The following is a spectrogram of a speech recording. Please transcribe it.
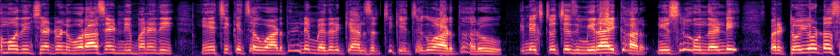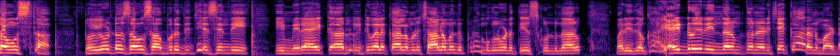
ఆమోదించినటువంటి ఒరాసైడ్ నిబ్ అనేది ఏ చికిత్సకు వాడతారంటే మెదడు క్యాన్సర్ చికిత్సకు వాడతారు. నెక్స్ట్ వచ్చేసి మిరాయి కార్. న్యూస్లో ఉందండి. మరి టొయోటో సంస్థ టొయోటో సంస్థ అభివృద్ధి చేసింది ఈ మిరాయి కార్లు. ఇటీవల కాలంలో చాలామంది ప్రముఖులు కూడా తీసుకుంటున్నారు. మరి ఇది ఒక హైడ్రోజన్ ఇంధనంతో నడిచే కార్ అనమాట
